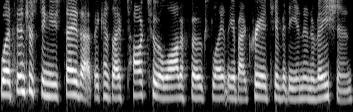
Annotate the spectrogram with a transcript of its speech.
well it's interesting you say that because i've talked to a lot of folks lately about creativity and innovation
